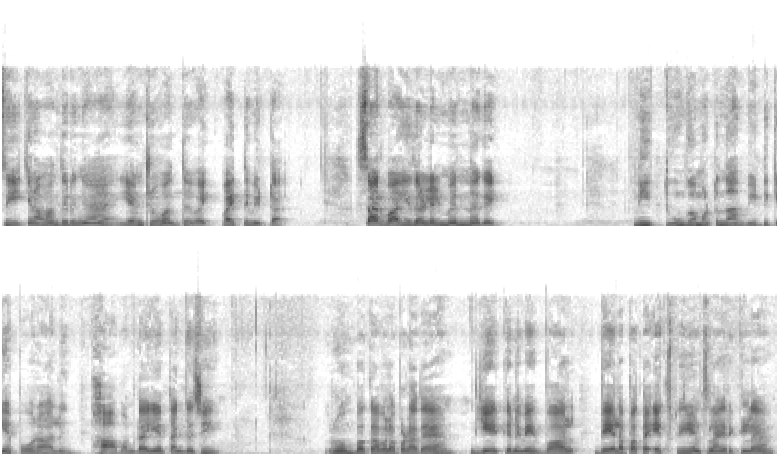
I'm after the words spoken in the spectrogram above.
சீக்கிரம் வந்துடுங்க என்று வந்து வை வைத்து விட்டாள் சர்வா இதழில் மென்னகை. நீ தூங்க மட்டும்தான் வீட்டுக்கே போகிற ஆளு. பாவம்டா ஏன் தங்கச்சி. ரொம்ப கவலைப்படாத. ஏற்கனவே வால் வேலை பார்த்தா எக்ஸ்பீரியன்ஸ்லாம் இருக்குல்ல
